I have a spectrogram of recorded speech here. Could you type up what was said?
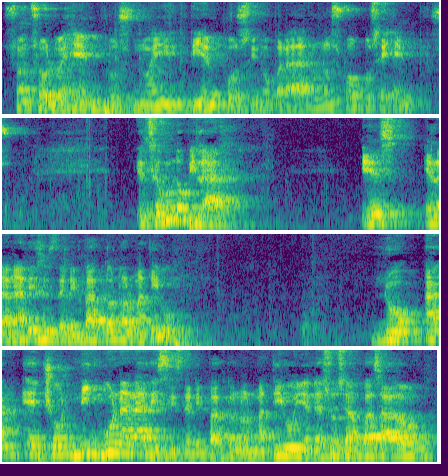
Son solo ejemplos, no hay tiempo sino para dar unos pocos ejemplos. El segundo pilar es el análisis del impacto normativo. No han hecho ningún análisis del impacto normativo y en eso se han pasado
